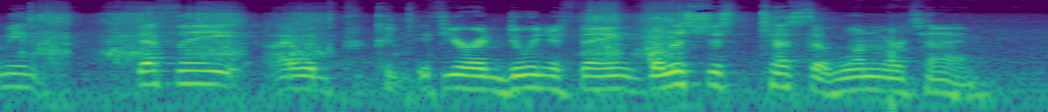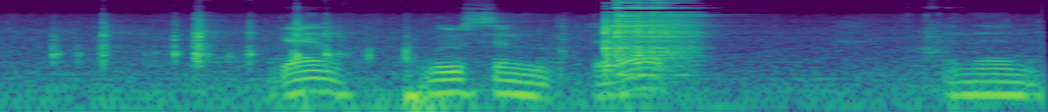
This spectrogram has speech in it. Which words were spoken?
I mean, definitely I would, if you're doing your thing, but let's just test it one more time. Again, loosen it up. And then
